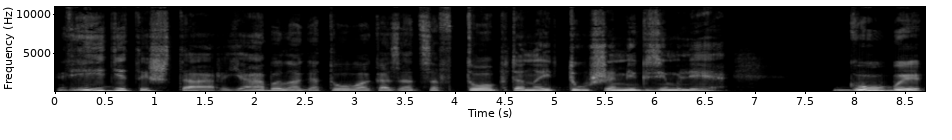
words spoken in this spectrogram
видит Иштар, я была готова оказаться втоптанной тушами к земле. Губы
